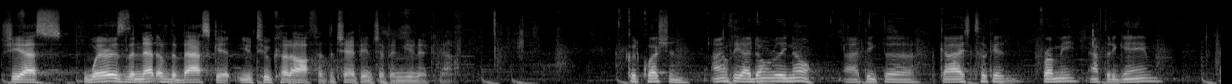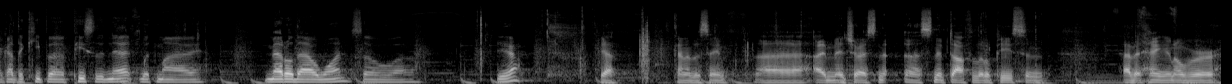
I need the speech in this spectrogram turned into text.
She asks, Where is the net of the basket you two cut off at the championship in Munich now? Good question. Honestly, I don't really know. I think the guys took it from me after the game. I got to keep a piece of the net with my medal that I won. So, uh, yeah. Yeah, kind of the same. Uh, I made sure I sn- uh, snipped off a little piece and have it hanging over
